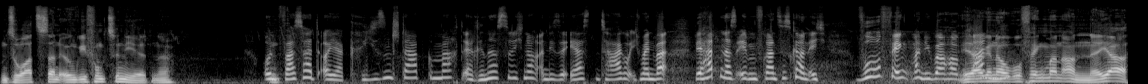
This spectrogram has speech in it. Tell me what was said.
Und so hat es dann irgendwie funktioniert. Ne? Und was hat euer Krisenstab gemacht? Erinnerst du dich noch an diese ersten Tage? Ich meine, wir hatten das eben, Franziska und ich. Wo fängt man überhaupt ja, an? Ja, genau, wo fängt man an? Naja,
